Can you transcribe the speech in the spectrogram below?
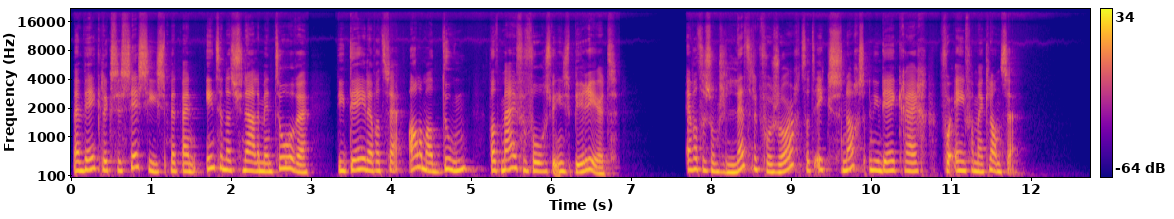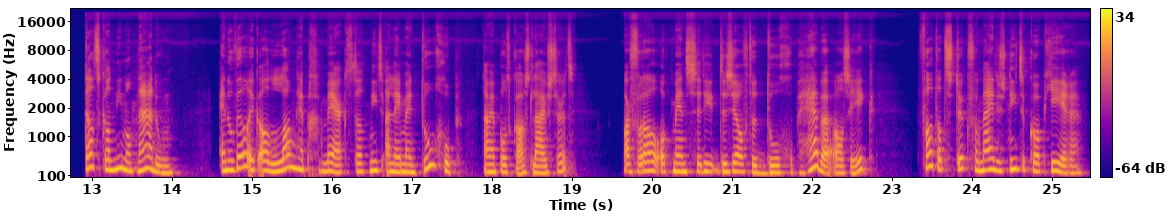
mijn wekelijkse sessies met mijn internationale mentoren, die delen wat zij allemaal doen, wat mij vervolgens weer inspireert. En wat er soms letterlijk voor zorgt dat ik s'nachts een idee krijg voor een van mijn klanten. Dat kan niemand nadoen. En hoewel ik al lang heb gemerkt dat niet alleen mijn doelgroep naar mijn podcast luistert, maar vooral ook mensen die dezelfde doelgroep hebben als ik, valt dat stuk van mij dus niet te kopiëren.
